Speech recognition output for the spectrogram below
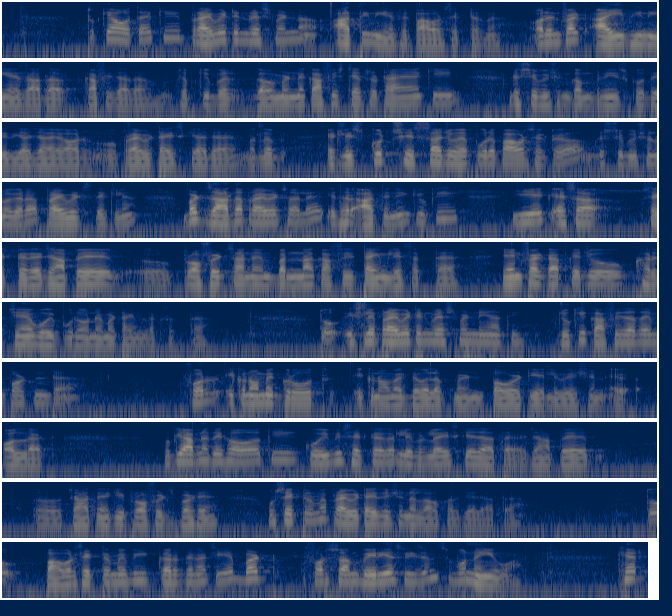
तो क्या होता है कि प्राइवेट इन्वेस्टमेंट ना आती नहीं है फिर पावर सेक्टर में। और इनफैक्ट आई भी नहीं है ज़्यादा, काफ़ी ज़्यादा, जबकि गवर्नमेंट ने काफ़ी स्टेप्स उठाए हैं कि डिस्ट्रीब्यूशन कंपनीज़ को दे दिया जाए और वो प्राइवेटाइज किया जाए। मतलब एटलीस्ट कुछ हिस्सा जो है पूरे पावर सेक्टर का डिस्ट्रीब्यूशन वगैरह प्राइवेट्स देख लें। बट ज़्यादा प्राइवेट्स वाले इधर आते नहीं, क्योंकि ये एक ऐसा सेक्टर है जहाँ पे प्रॉफिट्स आने, बनना काफ़ी टाइम ले सकता है। या इनफैक्ट आपके जो खर्चे हैं, वही पूरे होने में टाइम लग सकता है। तो इसलिए प्राइवेट इन्वेस्टमेंट नहीं आती, जो कि काफ़ी ज़्यादा इंपॉर्टेंट है for economic growth economic development poverty alleviation all that क्योंकि आपने देखा होगा कि कोई भी सेक्टर अगर लिबरलाइज किया जाता है, जहाँ पे चाहते हैं कि प्रॉफिट्स बढ़ें उस सेक्टर में प्राइवेटाइजेशन अलाउ कर दिया जाता है। तो पावर सेक्टर में भी कर देना चाहिए but for some various reasons वो नहीं हुआ। खैर,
